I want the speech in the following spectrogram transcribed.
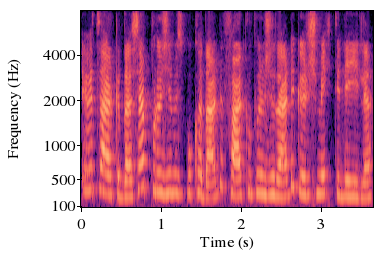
Evet arkadaşlar projemiz bu kadardı. Farklı projelerde görüşmek dileğiyle.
